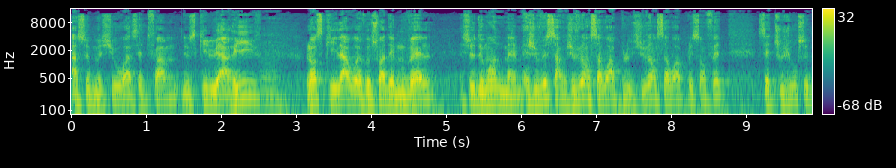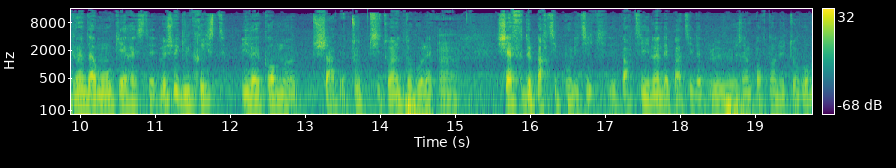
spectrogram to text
à ce monsieur ou à cette femme, de ce qui lui arrive, lorsqu'il a ou elle reçoit des nouvelles se demande même, mais je veux, savoir, je veux en savoir plus, je veux en savoir plus. En fait, c'est toujours ce grain d'amour qui est resté. Monsieur Gilchrist, il est comme euh, chaque, tout citoyen togolais, mm. chef de parti politique, l'un des partis les plus importants du Togo.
